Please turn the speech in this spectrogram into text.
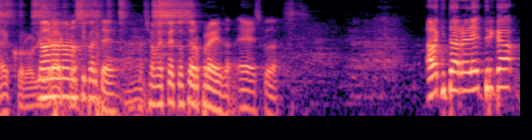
Eccolo lì. No, no, no, ecco. non si parte. Facciamo effetto sorpresa. Eh, scusa. Alla chitarra elettrica,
